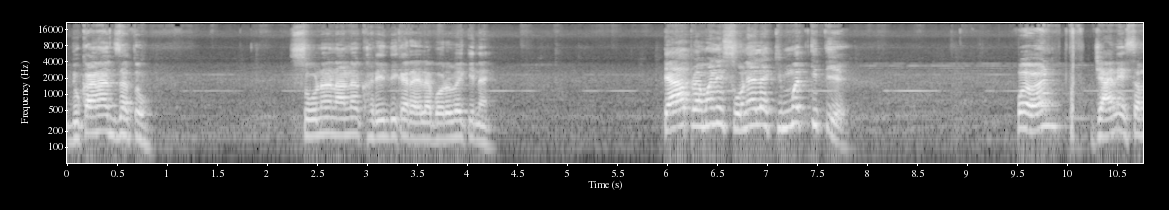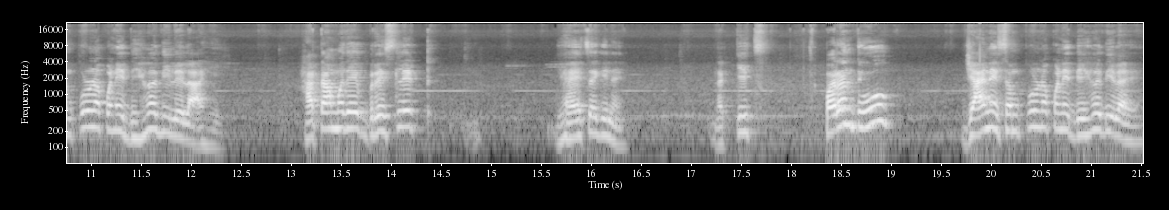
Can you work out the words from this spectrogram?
दुकानात जातो सोनं नाणं खरेदी करायला बरोबर की नाही? त्याप्रमाणे सोन्याला किंमत किती आहे? पण ज्याने संपूर्णपणे देह दिलेला आहे हातामध्ये ब्रेसलेट घ्यायचं की नाही? नक्कीच. परंतु ज्याने संपूर्णपणे देह दिला आहे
